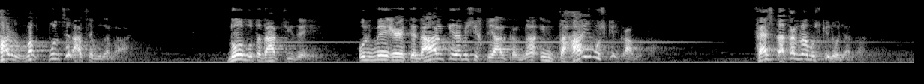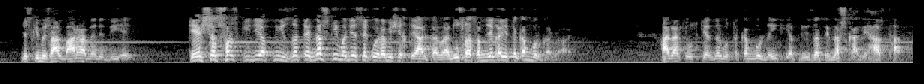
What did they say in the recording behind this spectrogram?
ہر وقت پل سراج سے گزر رہا ہے۔ دو متضاد چیزیں ہیں۔ ان میں اعتدال کی روش اختیار کرنا انتہائی مشکل کام ہوتا فیصلہ کرنا مشکل ہو جاتا جس کی مثال بارہ میں نے دی ہے۔ کہ ایک شخص فرض کیجیے اپنی عزت نفس کی وجہ سے کوئی روش اختیار کر رہا ہے، دوسرا سمجھے گا یہ تکبر کر رہا ہے۔ حالانکہ اس کے اندر وہ تکبر نہیں تھی، اپنی عزت نفس کا لحاظ تھا۔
